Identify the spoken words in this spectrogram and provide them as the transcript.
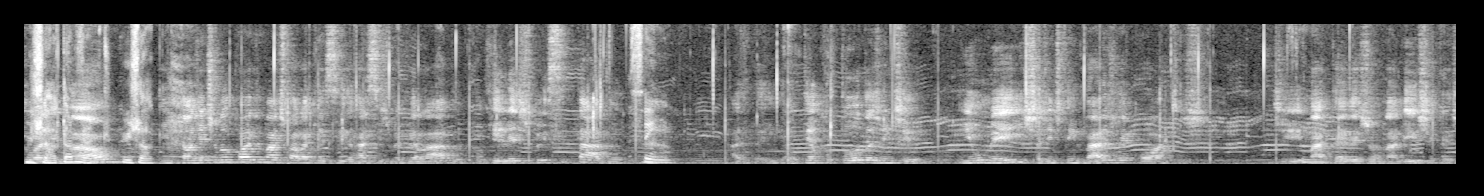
do Exatamente, animal. exato. Então a gente não pode mais falar que esse racismo é velado, porque ele é explicitado. Sim. O tempo todo a gente, em um mês, a gente tem vários recortes de matérias jornalísticas,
